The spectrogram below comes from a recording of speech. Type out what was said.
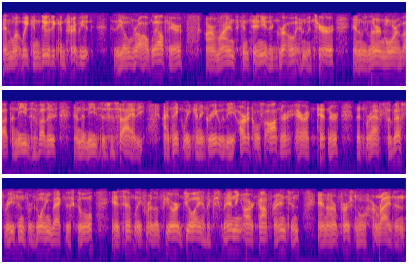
and what we can do to contribute to the overall welfare our minds continue to grow and mature, and we learn more about the needs of others and the needs of society. I think we can agree with the article's author, Eric Tittner, that perhaps the best reason for going back to school is simply for the pure joy of expanding our comprehension and our personal horizons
